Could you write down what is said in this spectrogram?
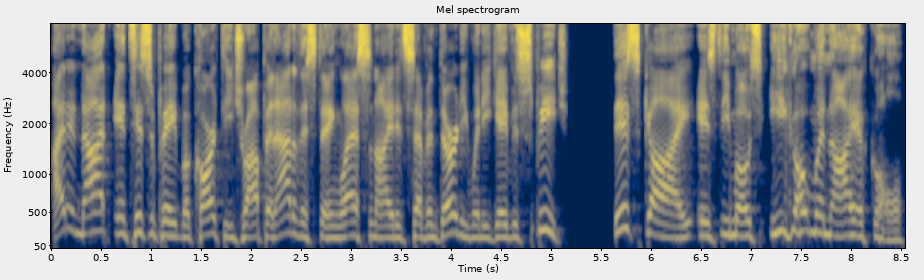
I did not anticipate McCarthy dropping out of this thing last night at 7:30 when he gave his speech. This guy is the most egomaniacal.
